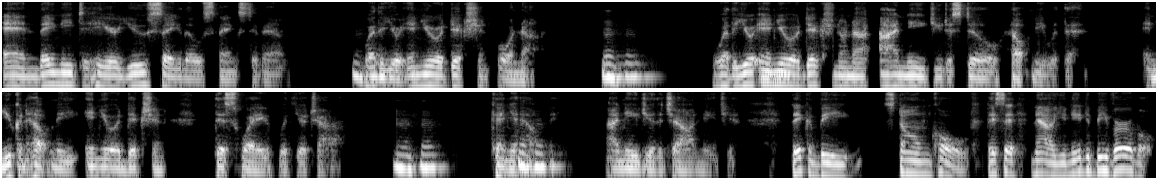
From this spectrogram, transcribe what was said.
And they need to hear you say those things to them, mm-hmm. whether you're in your addiction or not. Mm-hmm. Whether you're in your mm-hmm. addiction or not, I need you to still help me with that. And you can help me in your addiction this way with your child. Mm-hmm. Can you help mm-hmm. me? I need you. The child needs you. They can be stone cold. They said, now you need to be verbal.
